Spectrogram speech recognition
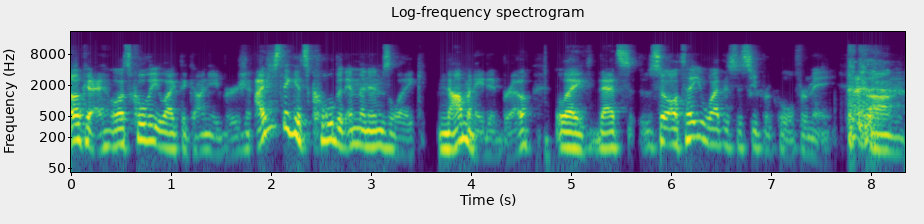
okay, well, it's cool that you like the Kanye version. I just think it's cool that Eminem's like nominated, bro. Like that's so. I'll tell you why this is super cool for me. Um,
